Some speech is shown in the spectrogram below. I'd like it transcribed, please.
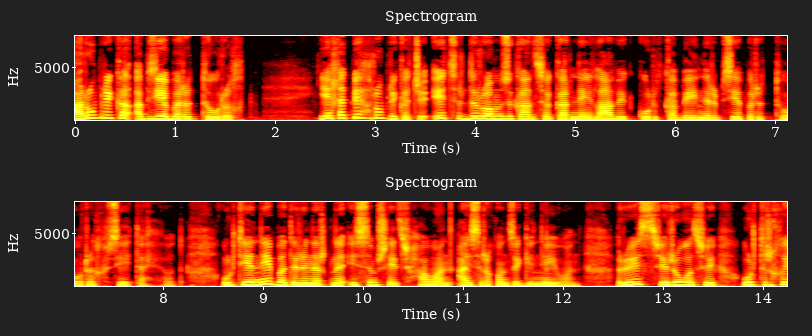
А рубрика «Абзиебара Турахт». Ехетби рубрикачы эцердэру музыкантса Карней Лави Курт Кабейнер бзиебара Турах всейтахют. Уртиеней бадаринаркна исым шейц хаван, айс раконза генейван. Руис свируэлсви уртырхы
